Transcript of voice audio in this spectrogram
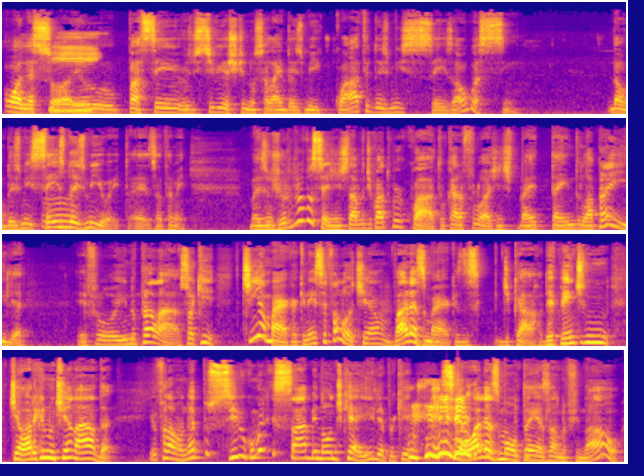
Olha só, E- eu passei, eu estive acho que no celular em 2004 e 2006, algo assim. Não, 2006 e 2008, é, exatamente. Mas eu juro pra você, a gente tava de 4x4, o cara falou, "Ó, a gente vai tá indo lá pra ilha. Ele falou, indo pra lá. Só que tinha marca, que nem você falou, tinha várias marcas de- carro. De repente, não- tinha hora que não tinha nada. Eu falava, não é possível, como ele sabe de onde que é a ilha? Porque você olha as montanhas lá no final,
